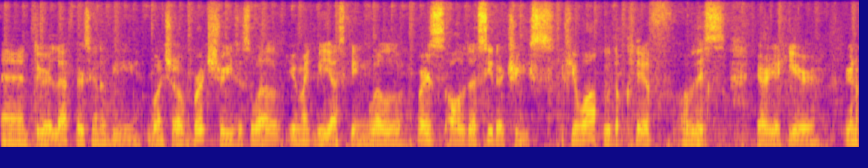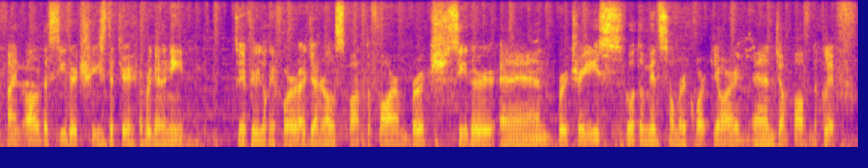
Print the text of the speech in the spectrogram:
And to your left, there's gonna be a bunch of birch trees as well. You might be asking, well, where's all the cedar trees? If you walk to the cliff of this area here, you're gonna find all the cedar trees that you're ever gonna need. So if you're looking for a general spot to farm birch, cedar, and fir trees, go to Midsummer Courtyard and jump off the cliff.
